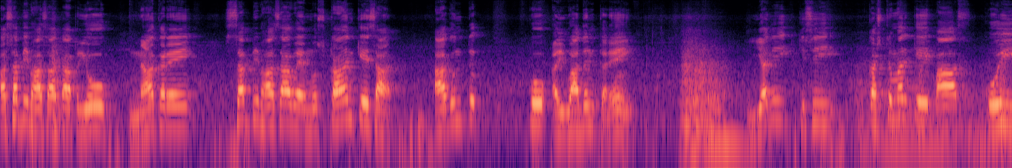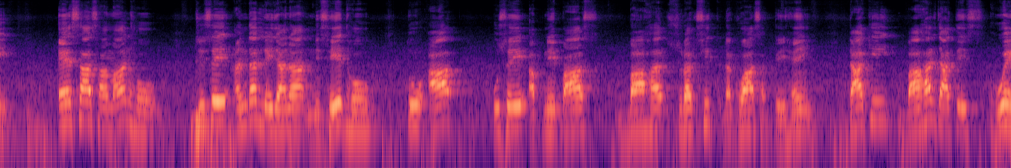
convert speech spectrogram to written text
असभ्य भाषा का प्रयोग ना करें। सभ्य भाषा व मुस्कान के साथ आगंतुक को अभिवादन करें। यदि किसी कस्टमर के पास कोई ऐसा सामान हो, जिसे अंदर ले जाना निषेध हो तो आप उसे अपने पास बाहर सुरक्षित रखवा सकते हैं, ताकि बाहर जाते हुए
